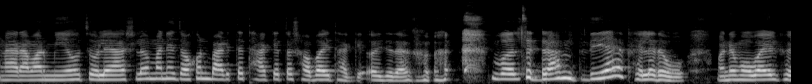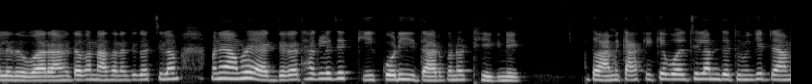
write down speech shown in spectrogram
আর আমার মেয়েও চলে আসলো। মানে যখন বাড়িতে থাকে তো সবাই থাকে। ওই যে দেখো, বলছে ড্রাম দিয়ে ফেলে দেবো। মানে মোবাইল ফেলে দেবো। আর আমি তখন নাচানাচি করছিলাম। মানে আমরা এক জায়গায় থাকলে যে কি করি তার কোনো ঠিক নেই। তো আমি কাকিকে বলছিলাম যে, তুমি কি ড্রাম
